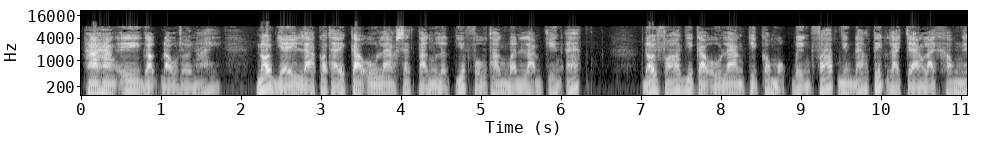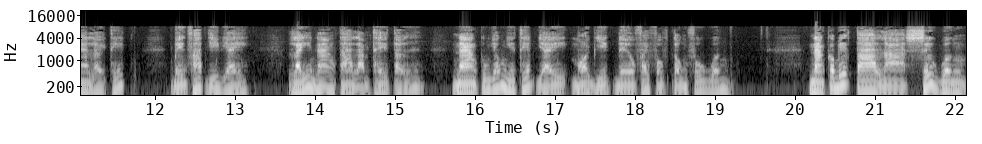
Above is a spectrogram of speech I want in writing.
Hà Hàng Y gật đầu rồi nói, nói vậy là có thể Cao U Lan sẽ tận lực giúp phụ thân mình làm chuyện ác. Đối phó với Cao U Lan chỉ có một biện pháp nhưng đáng tiếc là chàng lại không nghe lời thiếp. Biện pháp gì vậy? Lấy nàng ta làm thê tử. Nàng cũng giống như thiếp vậy, mọi việc đều phải phục tùng phu quân. Nàng có biết ta là sứ quân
